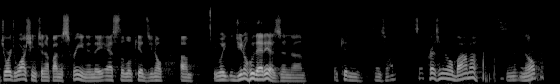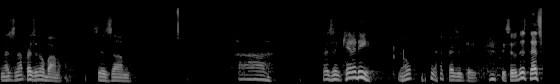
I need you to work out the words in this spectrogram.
George Washington up on the screen, and they asked the little kids, you know, um, well, do you know who that is? And um, kid says, well, is that President Obama? No, that's not President Obama. He says, um, uh, President Kennedy? No, not President Kennedy. So this, that's,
